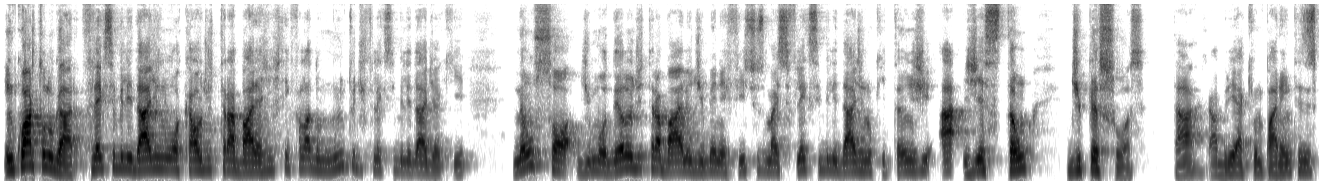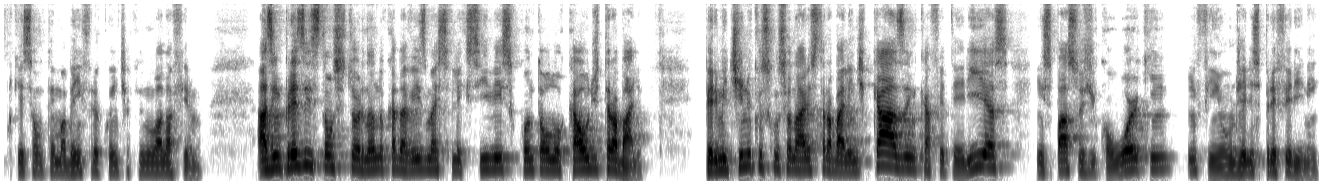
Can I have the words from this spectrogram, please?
Em quarto lugar, flexibilidade no local de trabalho. A gente tem falado muito de flexibilidade aqui, não só de modelo de trabalho, de benefícios, mas flexibilidade no que tange a gestão de pessoas. Tá? Abrir aqui um parênteses, porque esse é um tema bem frequente aqui no lado da firma. As empresas estão se tornando cada vez mais flexíveis quanto ao local de trabalho, permitindo que os funcionários trabalhem de casa, em cafeterias, em espaços de coworking, enfim, onde eles preferirem.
